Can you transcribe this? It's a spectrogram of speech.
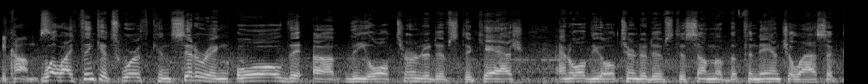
becomes. Well, I think it's worth considering all the uh, the alternatives to cash and all the alternatives to some of the financial assets,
